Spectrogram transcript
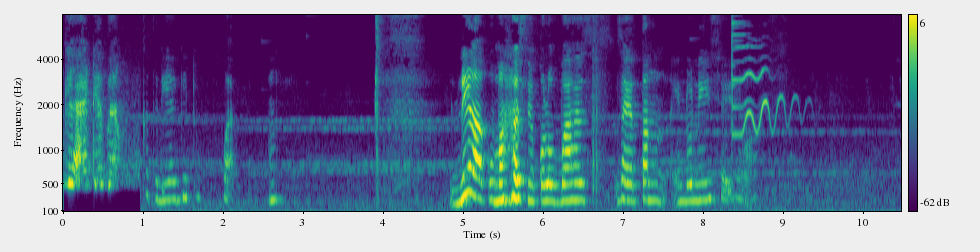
Gak ada bang. Kata dia gitu. Wah. Hmm ini aku malasnya kalau bahas setan Indonesia ini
